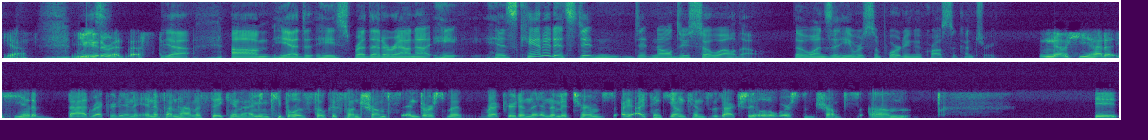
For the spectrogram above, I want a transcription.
yeah, you We- get a red vest. Yeah. Um, he had to, he spread that around. Now he his candidates didn't didn't all do so well though. The ones that he was supporting across the country. No, he had a he had a bad record, and and if I'm not mistaken, I mean people have focused on Trump's endorsement record in the in the midterms. I, I think Youngkin's was actually a little worse than Trump's. Um, it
